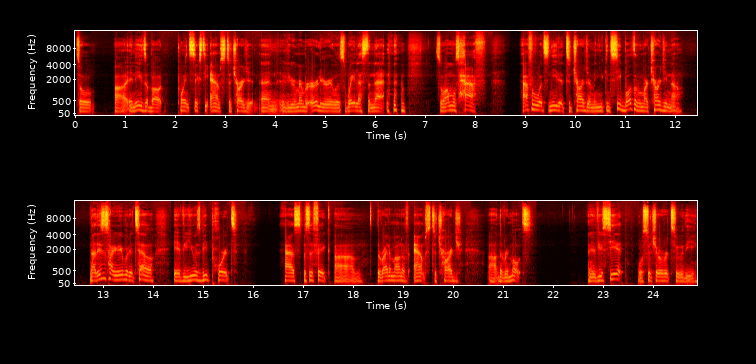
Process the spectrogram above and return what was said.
So uh, it needs about 0.60 amps to charge it. And if you remember earlier, it was way less than that. so almost half half of what's needed to charge them. And you can see both of them are charging now. Now, this is how you're able to tell if your USB port has specific, um, the right amount of amps to charge uh, the remotes. And if you see it, we'll switch it over to the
